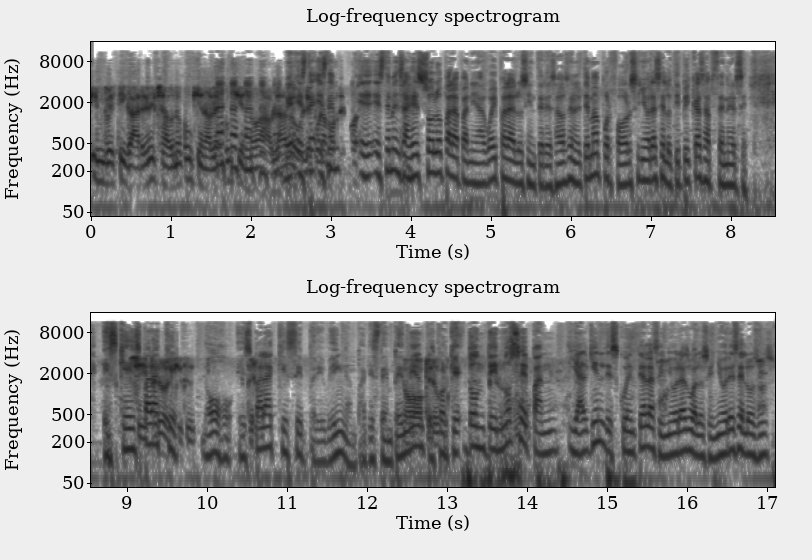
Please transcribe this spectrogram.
investigar en el chat uno con quién habla y con quién no habla. Doble, Este, este- amor eh, este mensaje es solo para Paniagua y para los interesados en el tema. Por favor, señoras celotípicas, abstenerse. Es que es Sí, para que, es que- no, ojo, es pero- para que se prevengan, para que estén pendientes, pero- porque donde no sepan y alguien les cuente a las señoras o a los señores celosos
